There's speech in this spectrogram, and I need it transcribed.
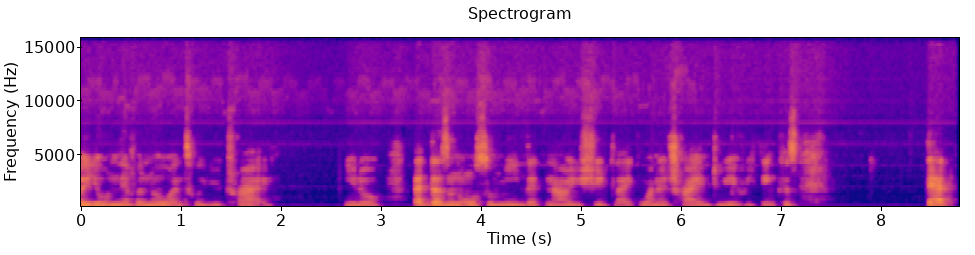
But you'll never know until you try. You know, that doesn't also mean that now you should like want to try and do everything because that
